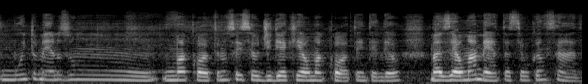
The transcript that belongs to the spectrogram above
muito menos um, uma cota. Não sei se eu diria que é uma cota, entendeu? Mas é uma meta a ser alcançada.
